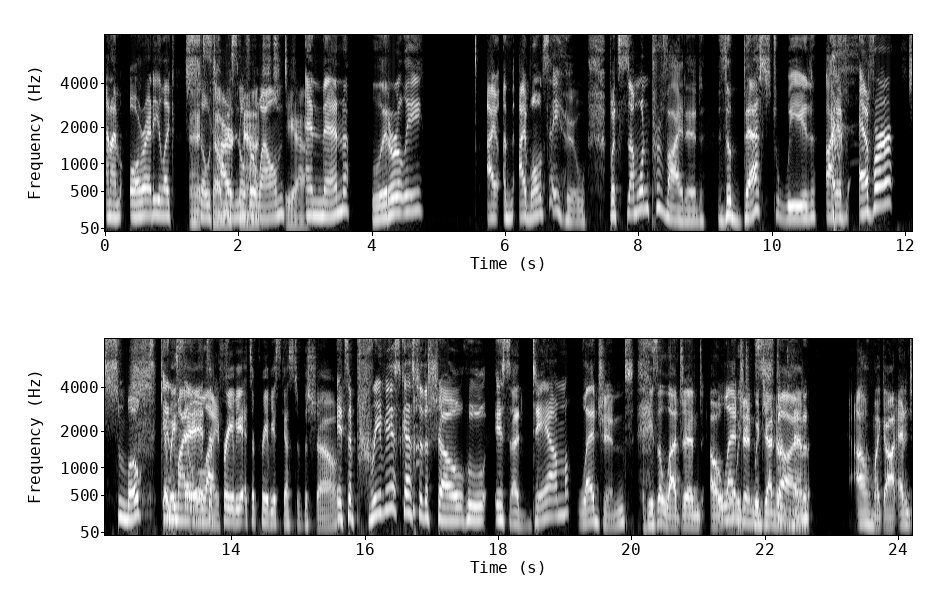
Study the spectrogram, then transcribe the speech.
And I'm already like so, so tired and overwhelmed. Yeah. And then literally, I um, I won't say who, but someone provided the best weed I have ever smoked Can in we my say it's a life. previous? It's a previous guest of the show. it's a previous guest of the show who is a damn legend. He's a legend. Oh, we- Legend, We, gendered stud. him. Oh my god! And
